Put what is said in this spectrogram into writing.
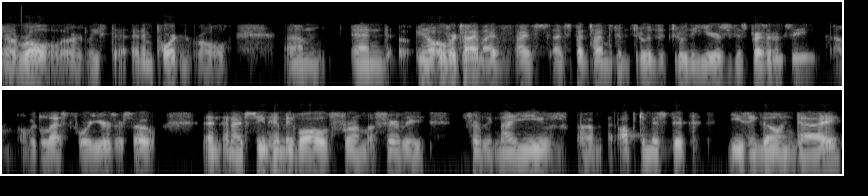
uh, role, or at least an important role. Um, and you know, over time, I've I've I've spent time with him through the through the years of his presidency, um, over the last four years or so, and and I've seen him evolve from a fairly fairly naive, um, optimistic, easygoing guy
